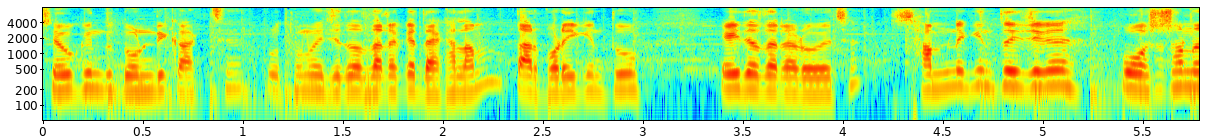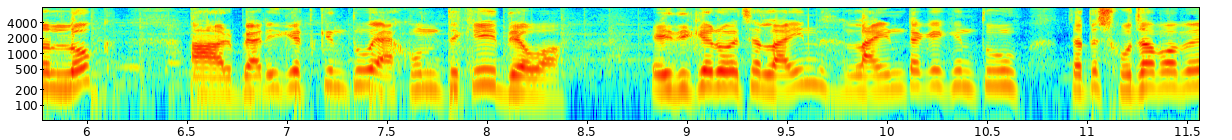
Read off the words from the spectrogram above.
সেও কিন্তু দণ্ডি কাটছে। প্রথমে যে দাদাটাকে দেখালাম তারপরেই কিন্তু এই দাদাটা রয়েছে। সামনে কিন্তু এই জায়গায় প্রশাসনের লোক আর ব্যারিগেড কিন্তু এখন থেকেই দেওয়া। এইদিকে রয়েছে লাইন। লাইনটাকে কিন্তু যাতে সোজাভাবে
